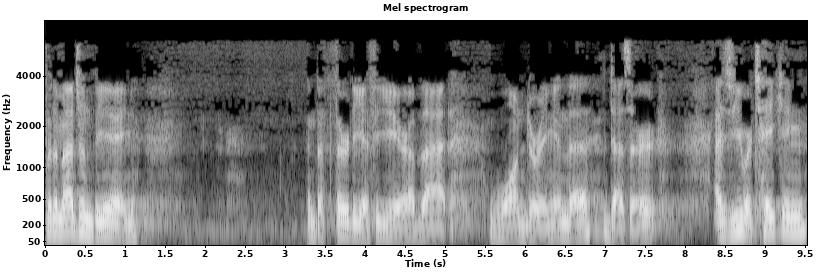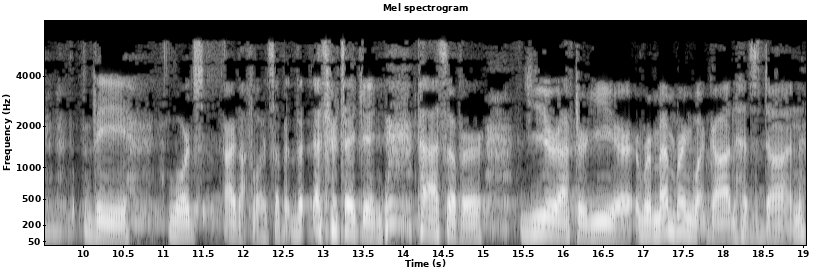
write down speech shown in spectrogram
But imagine being in the 30th year of that wandering in the desert, as you are taking the Lord's, or not Lord's Supper, as you're taking Passover year after year, remembering what God has done,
